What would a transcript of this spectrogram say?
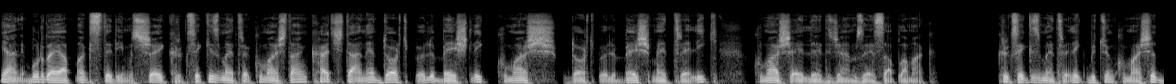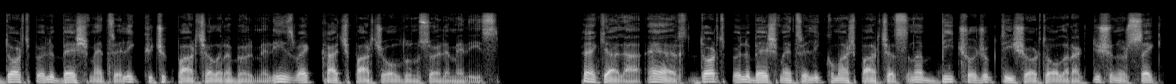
Yani burada yapmak istediğimiz şey, 48 metre kumaştan kaç tane 4 bölü 5'lik kumaş, 4 bölü 5 metrelik kumaş elde edeceğimizi hesaplamak. 48 metrelik bütün kumaşı 4 bölü 5 metrelik küçük parçalara bölmeliyiz ve kaç parça olduğunu söylemeliyiz. Pekala, eğer 4 bölü 5 metrelik kumaş parçasını bir çocuk tişörtü olarak düşünürsek,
